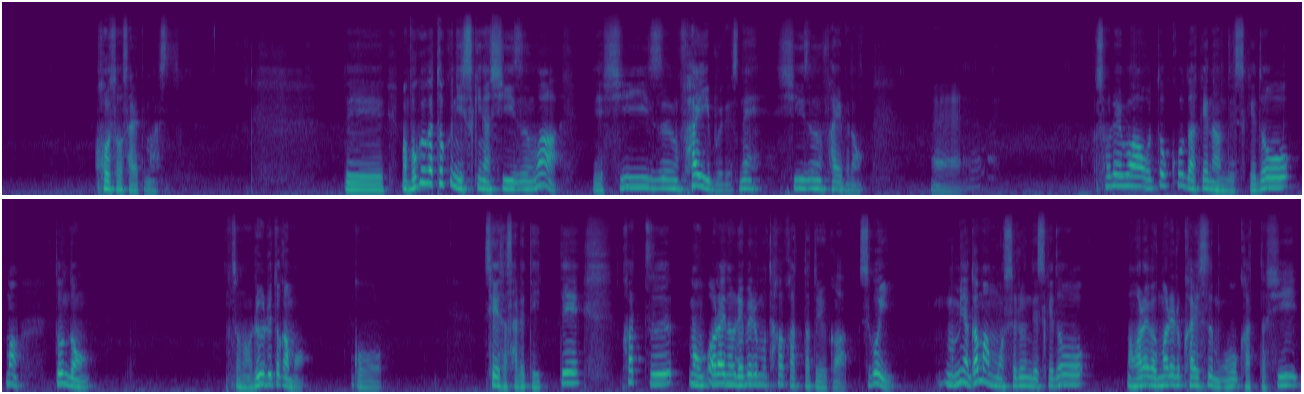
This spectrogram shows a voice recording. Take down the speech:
放送されてます。で、まあ、僕が特に好きなシーズンは、シーズン5ですね。シーズン5の、えーそれは男だけなんですけど、まあ、どんどん、そのルールとかも、こう、精査されていって、かつ、まあ、笑いのレベルも高かったというか、すごい、まあ、みんな我慢もするんですけど、まあ、笑いが生まれる回数も多かったし、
